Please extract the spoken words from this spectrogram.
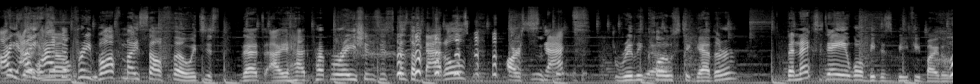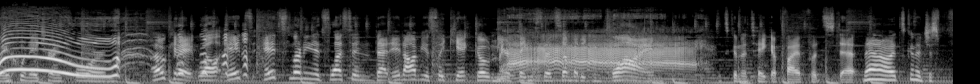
I had No. to pre-buff myself though. It's just that I had preparations just because the battles are stacked really Yeah. close together. The next day it won't be this beefy, by the way, when I transform. Okay, well, it's it's learning its lesson that it obviously can't go near things that somebody can climb. It's going to take a five foot step. No, it's going to just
